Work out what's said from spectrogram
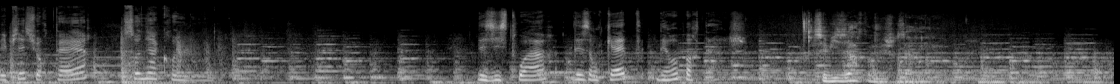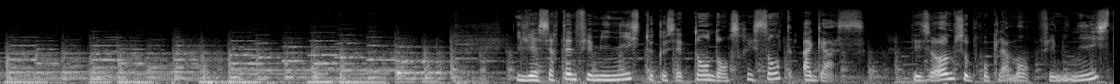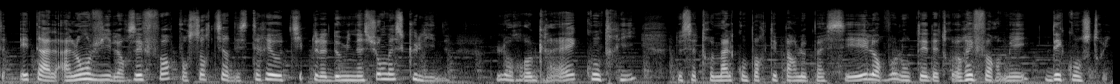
Les pieds sur terre, Sonia Kronlund. Des histoires, des enquêtes, des reportages. C'est bizarre quand les choses arrivent. Il y a certaines féministes que cette tendance récente agace. Des hommes se proclamant féministes étalent à l'envi leurs efforts pour sortir des stéréotypes de la domination masculine. Leurs regrets, contrit de s'être mal comportés par le passé, leur volonté d'être réformés, déconstruits.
